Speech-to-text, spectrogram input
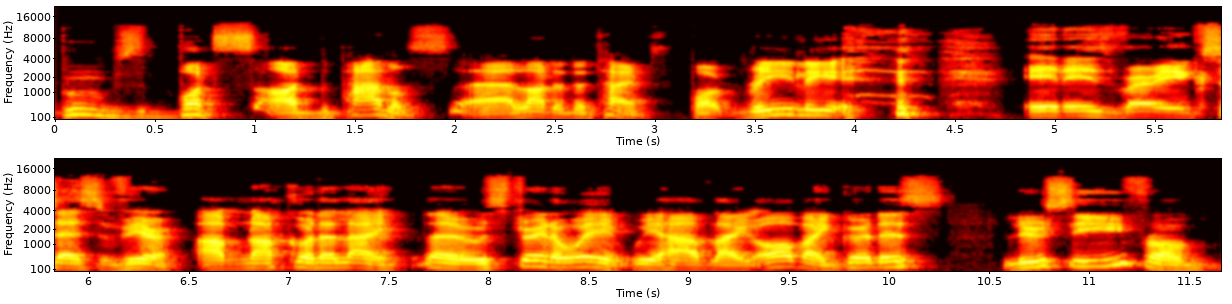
boobs, butts on the panels uh, a lot of the times. But really, it is very excessive here. I'm not going to lie. No, straight away, we have like, oh my goodness, Lucy from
